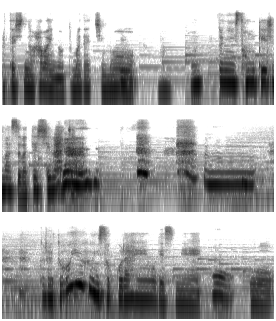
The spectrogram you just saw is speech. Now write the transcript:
私のハワイの友達も、うん、本当に尊敬します私は。うん。だからどういうふうにそこら辺をですね、うん、こ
